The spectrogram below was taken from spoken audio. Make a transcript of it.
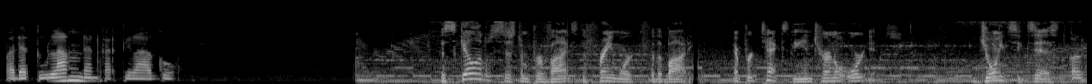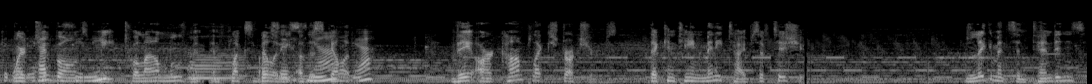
pada tulang dan kartilago. The skeletal system provides the framework for the body and protects the internal organs. Joints exist where two bones meet to allow movement and flexibility of the skeleton. Ya, they are complex structures that contain many types of tissue. Ligaments and tendons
